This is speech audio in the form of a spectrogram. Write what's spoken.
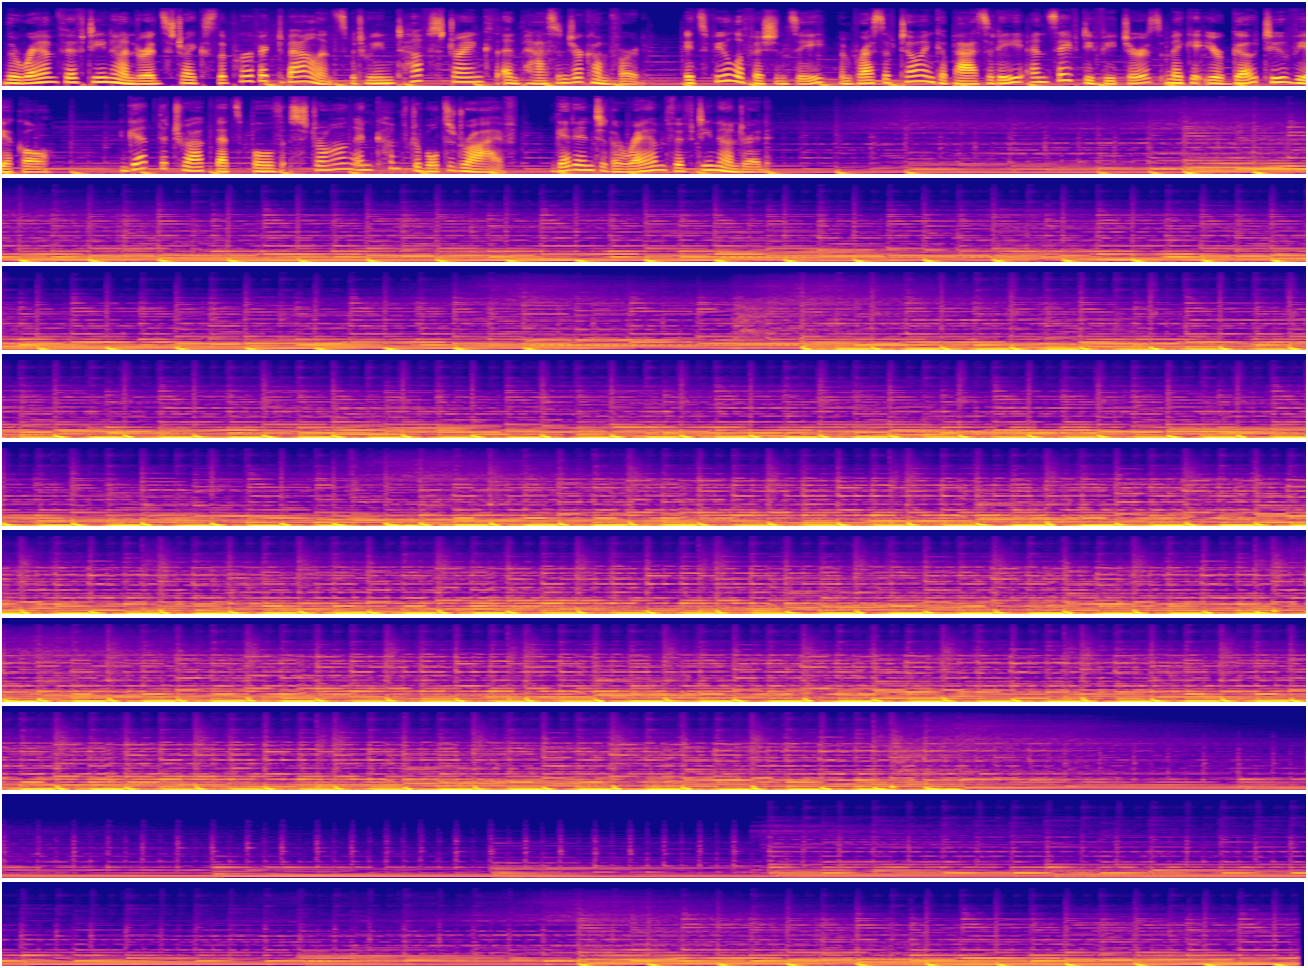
The Ram 1500 strikes the perfect balance between tough strength and passenger comfort. Its fuel efficiency, impressive towing capacity, and safety features make it your go-to vehicle. Get the truck that's both strong and comfortable to drive. Get into the Ram 1500.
